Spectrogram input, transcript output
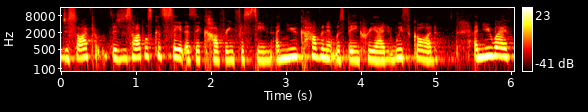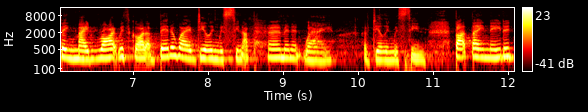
disciple, the disciples could see it as their covering for sin, a new covenant was being created with God, a new way of being made right with God, a better way of dealing with sin, a permanent way of dealing with sin. But they needed,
